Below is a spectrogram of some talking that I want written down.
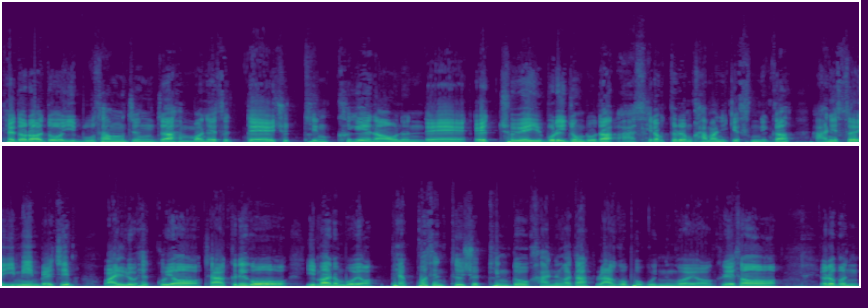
되더라도 이 무상증자 한 번 했을 때 슈팅 크게 나오는데 애초에 유보율이 이 정도다? 아, 세력들은 가만히 있겠습니까? 안 있어요. 이미 매집 완료했고요. 자, 그리고 이 말은 뭐예요? 100% 슈팅도 가능하다라고 보고 있는 거예요. 그래서 여러분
